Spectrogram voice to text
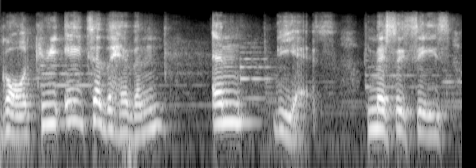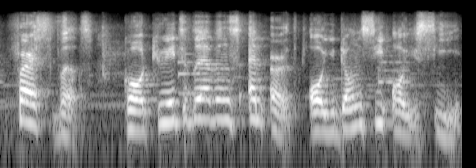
God created the heaven and the earth. Message says, First verse God created the heavens and earth. All you don't see, all you see.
